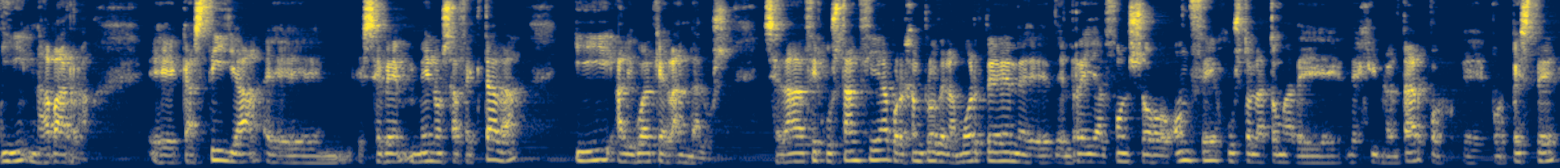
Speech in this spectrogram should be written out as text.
y Navarra. Eh, Castilla eh, se ve menos afectada y al igual que el Andalus. Se da circunstancia, por ejemplo, de la muerte del rey Alfonso XI justo en la toma de, Gibraltar eh, por, peste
